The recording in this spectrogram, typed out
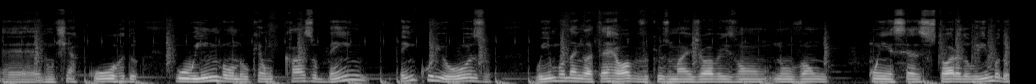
É, não tinha acordo. O Wimbledon, que é um caso bem, bem curioso. O Wimbledon da Inglaterra, é óbvio que os mais jovens vão, não vão conhecer a história do Wimbledon,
